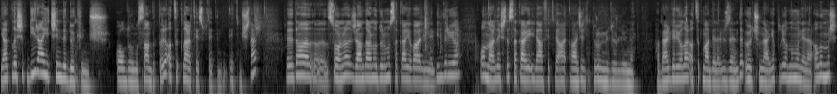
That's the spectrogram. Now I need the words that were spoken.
yaklaşık bir ay içinde dökülmüş olduğunu sandıkları atıklar tespit etmişler. Ee, Daha e, sonra jandarma durumu Sakarya Valiliğine bildiriyor. Onlar da işte Sakarya İlafet ve Acil Durum Müdürlüğü'ne haber veriyorlar. Atık maddeler üzerinde ölçümler yapılıyor, numuneler alınmış.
